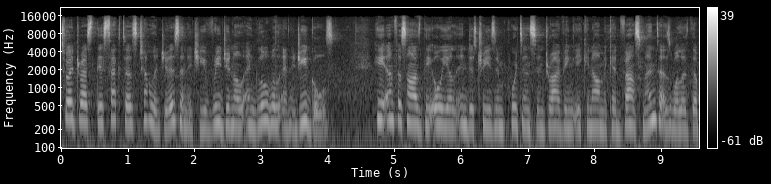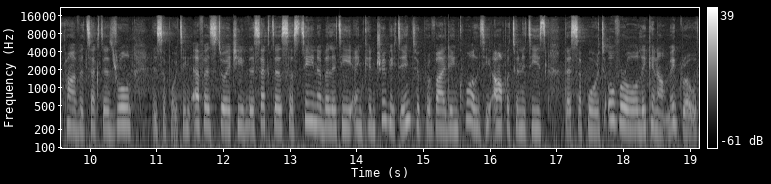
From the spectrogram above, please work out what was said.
to address the sector's challenges and achieve regional and global energy goals. He emphasized the oil industry's importance in driving economic advancement as well as the private sector's role in supporting efforts to achieve the sector's sustainability and contributing to providing quality opportunities that support overall economic growth.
